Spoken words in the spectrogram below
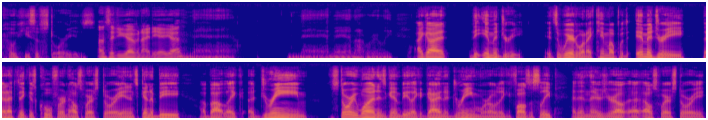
cohesive story. Is Um, so do you have an idea yet? nah, nah, man, not really. I got the imagery. It's a weird one. I came up with imagery that I think is cool for an elsewhere story, and it's gonna be about like a dream. Story one is gonna be like a guy in a dream world, like he falls asleep, and then there's your el- uh, elsewhere story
